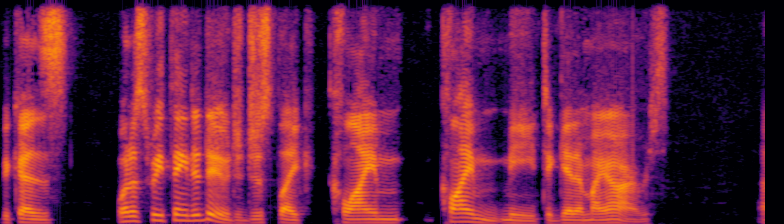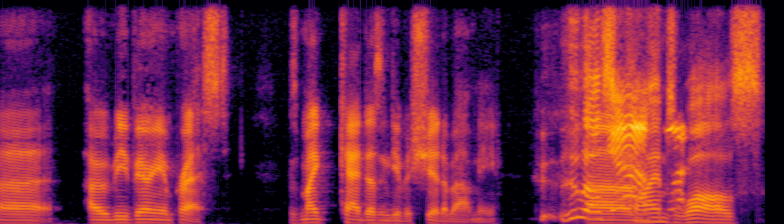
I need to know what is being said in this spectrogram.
because what a sweet thing to do to just like climb climb me to get in my arms. Uh, I would be very impressed because my cat doesn't give a shit about me. Who, who else Um, climbs walls?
